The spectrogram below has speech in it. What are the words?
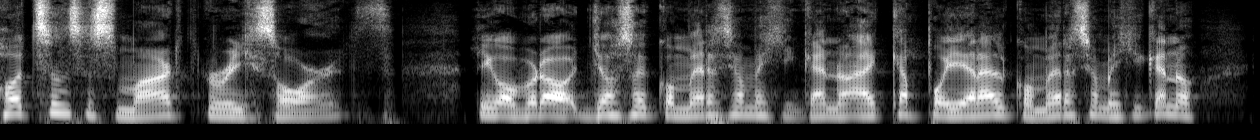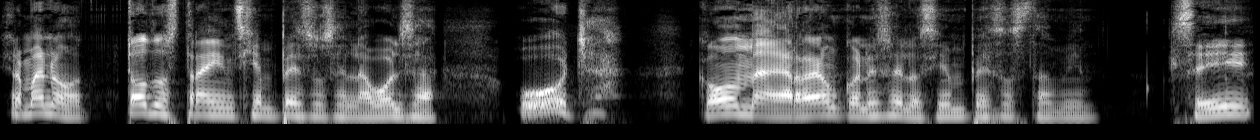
Hudson's Smart Resorts. Digo, bro, yo soy comercio mexicano, hay que apoyar al comercio mexicano. Hermano, todos traen 100 pesos en la bolsa. Ucha, ¿cómo me agarraron con eso de los 100 pesos también? Sí.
